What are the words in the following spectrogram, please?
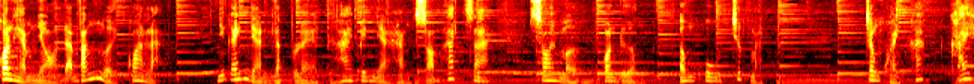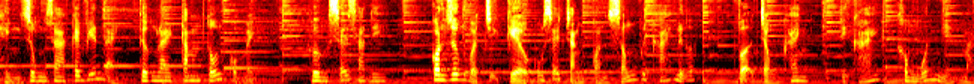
Con hẻm nhỏ đã vắng người qua lại. Những ánh đèn lập lòe từ hai bên nhà hàng xóm hát ra, soi mở con đường âm u trước mặt. Trong khoảnh khắc, Khái hình dung ra cái viễn ảnh tương lai tăm tối của mình. Hương sẽ ra đi, con Dung và chị Kiều cũng sẽ chẳng còn sống với Khái nữa. Vợ chồng Khanh thì Khái không muốn nhìn mặt.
